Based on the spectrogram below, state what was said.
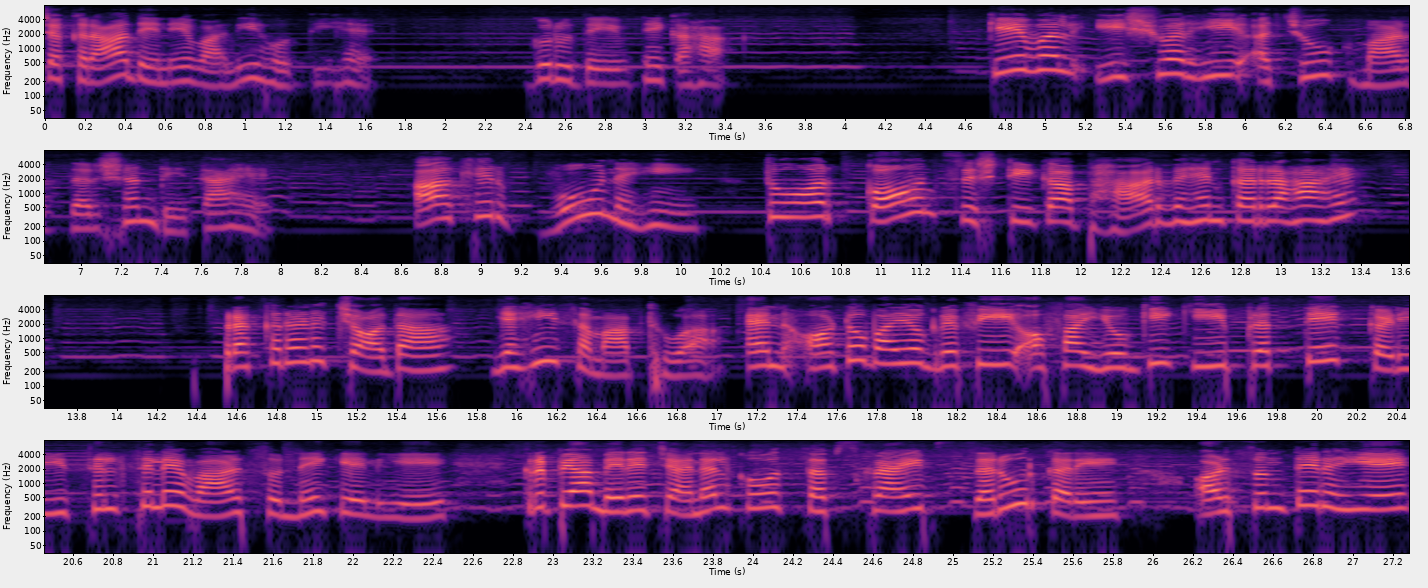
चकरा देने वाली होती है। गुरुदेव ने कहा, केवल ईश्वर ही अचूक मार्गदर्शन देता है। आखिर वो नहीं तो और कौन सृष्टि का भार वहन कर रहा है? प्रकरण चौदह, यही समाप्त हुआ। An autobiography of a yogi की प्रत्येक कड़ी सिलसिलेवार सुनने के लिए कृपया मेरे चैनल को सब्सक्राइब ज़रूर करें और सुनते रहिए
